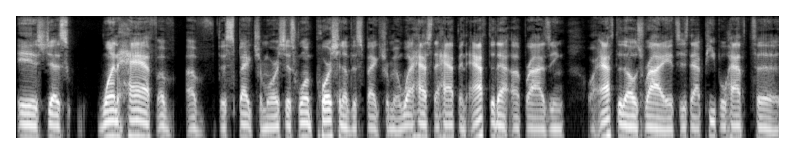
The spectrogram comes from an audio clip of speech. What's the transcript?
is just one half of of the spectrum or it's just one portion of the spectrum. And what has to happen after that uprising or after those riots is that people have to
